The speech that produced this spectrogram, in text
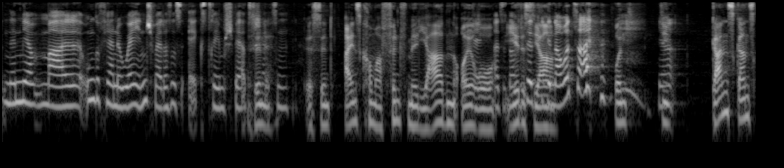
nenn mir mal ungefähr eine Range, weil das ist extrem schwer es zu sind, schätzen. Es sind 1,5 Milliarden Euro okay, also das jedes ist jetzt Jahr. Die genaue Zahl. Und ja. die ganz, ganz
